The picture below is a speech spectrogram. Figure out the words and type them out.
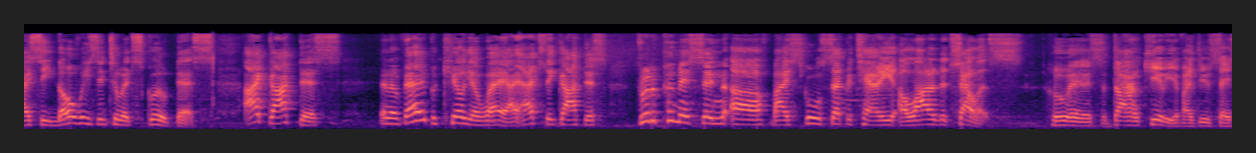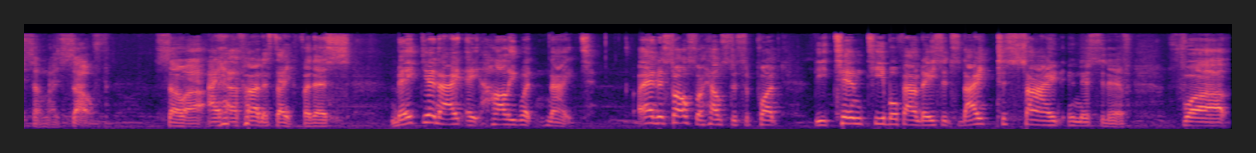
I see no reason to exclude this. I got this in a very peculiar way. I actually got this through the permission of my school secretary, Alana DeCellis, who is Don Keeley, if I do say so myself. So uh, I have her to thank for this. Make your night a Hollywood night. And this also helps to support the Tim Tebow Foundation's Night to Shine initiative for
